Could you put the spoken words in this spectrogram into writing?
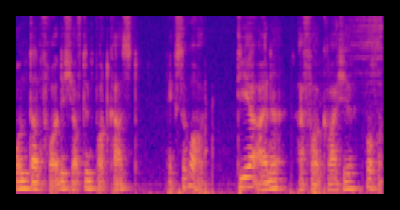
und dann freue dich auf den Podcast nächste Woche. Dir eine erfolgreiche Woche.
